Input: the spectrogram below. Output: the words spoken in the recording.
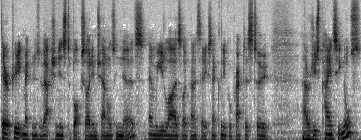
therapeutic mechanism of action is to block sodium channels in nerves, and we utilise local anaesthetics in our clinical practice to uh, reduce pain signals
